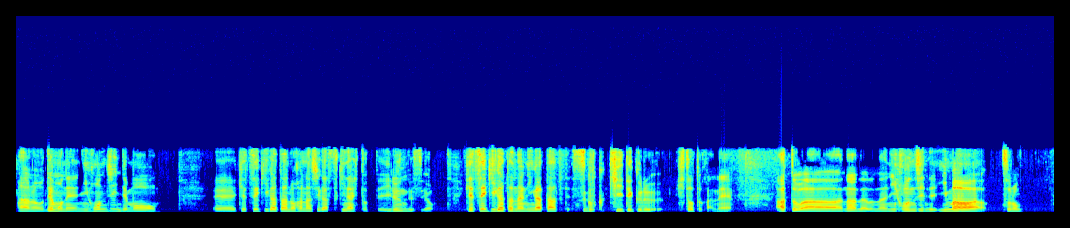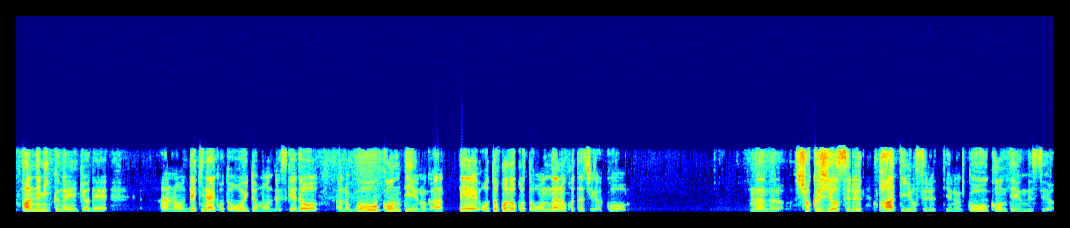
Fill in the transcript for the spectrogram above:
あの、でもね、日本人でも、えー、血液型の話が好きな人っているんですよ。血液型何型ってすごく聞いてくる人とかね。あとは、なんだろうな、日本人で、今はそのパンデミックの影響で、あのできないこと多いと思うんですけど、あの合コンっていうのがあって、男の子と女の子たちがこう、なんだろう、食事をする、パーティーをするっていうのを合コンって言うんですよ。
